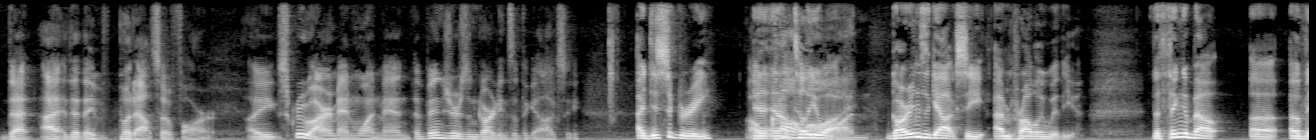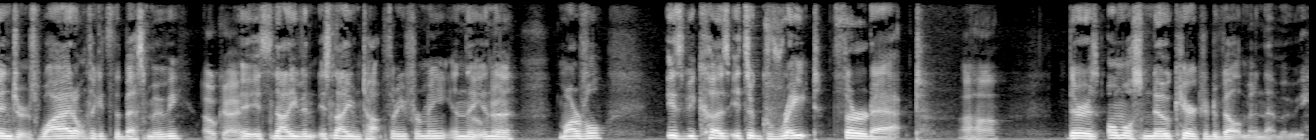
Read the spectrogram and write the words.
that I that they've put out so far. I screw Iron Man one, man. Avengers and Guardians of the Galaxy. I disagree, Oh, and, and I'll tell you why. on. Guardians of the Galaxy, I'm probably with you. The thing about uh, Avengers, why I don't think it's the best movie, Okay. it's not even it's not even top three for me in the in the Marvel, is because it's a great third act. Uh huh. There is almost no character development in that movie.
